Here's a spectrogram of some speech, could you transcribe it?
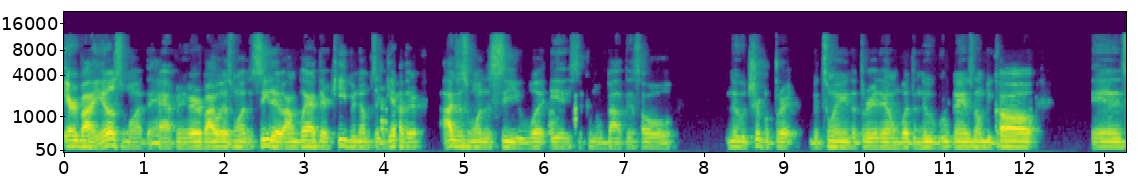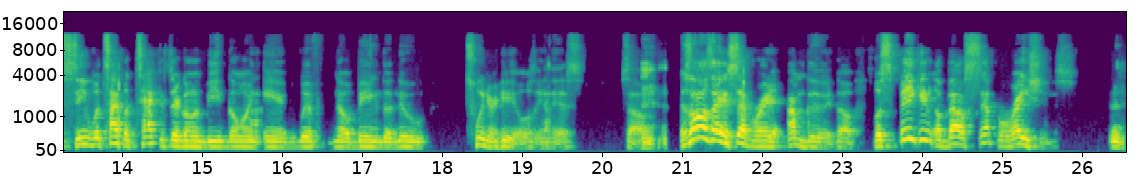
everybody else wanted to happen. Everybody else wanted to see that. I'm glad they're keeping them together. I just want to see what is to come about this whole new triple threat between the three of them, what the new group name is gonna be called, and see what type of tactics they're gonna be going in with you know being the new tweener heels in this. So Mhm. as long as they ain't separated, I'm good though. But speaking about separations, Mm.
